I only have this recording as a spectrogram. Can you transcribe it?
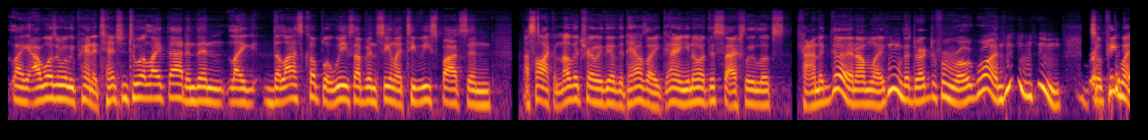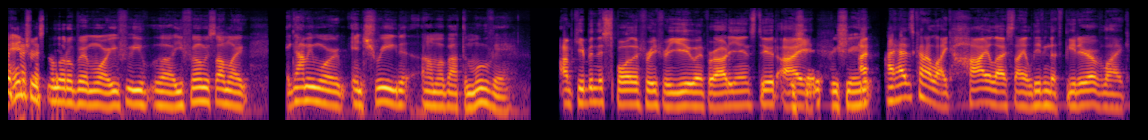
like I wasn't really paying attention to it like that. And then like the last couple of weeks, I've been seeing like TV spots, and I saw like another trailer the other day. I was like, dang, you know what? This actually looks kind of good. And I'm like, hmm, the director from Rogue One. Hmm, hmm. So it piqued my interest a little bit more. You feel you, uh, you feel me? So I'm like, it got me more intrigued um about the movie. I'm keeping this spoiler free for you and for audience, dude. I Appreciate it. Appreciate I, it. I had this kind of like high last night leaving the theater of like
